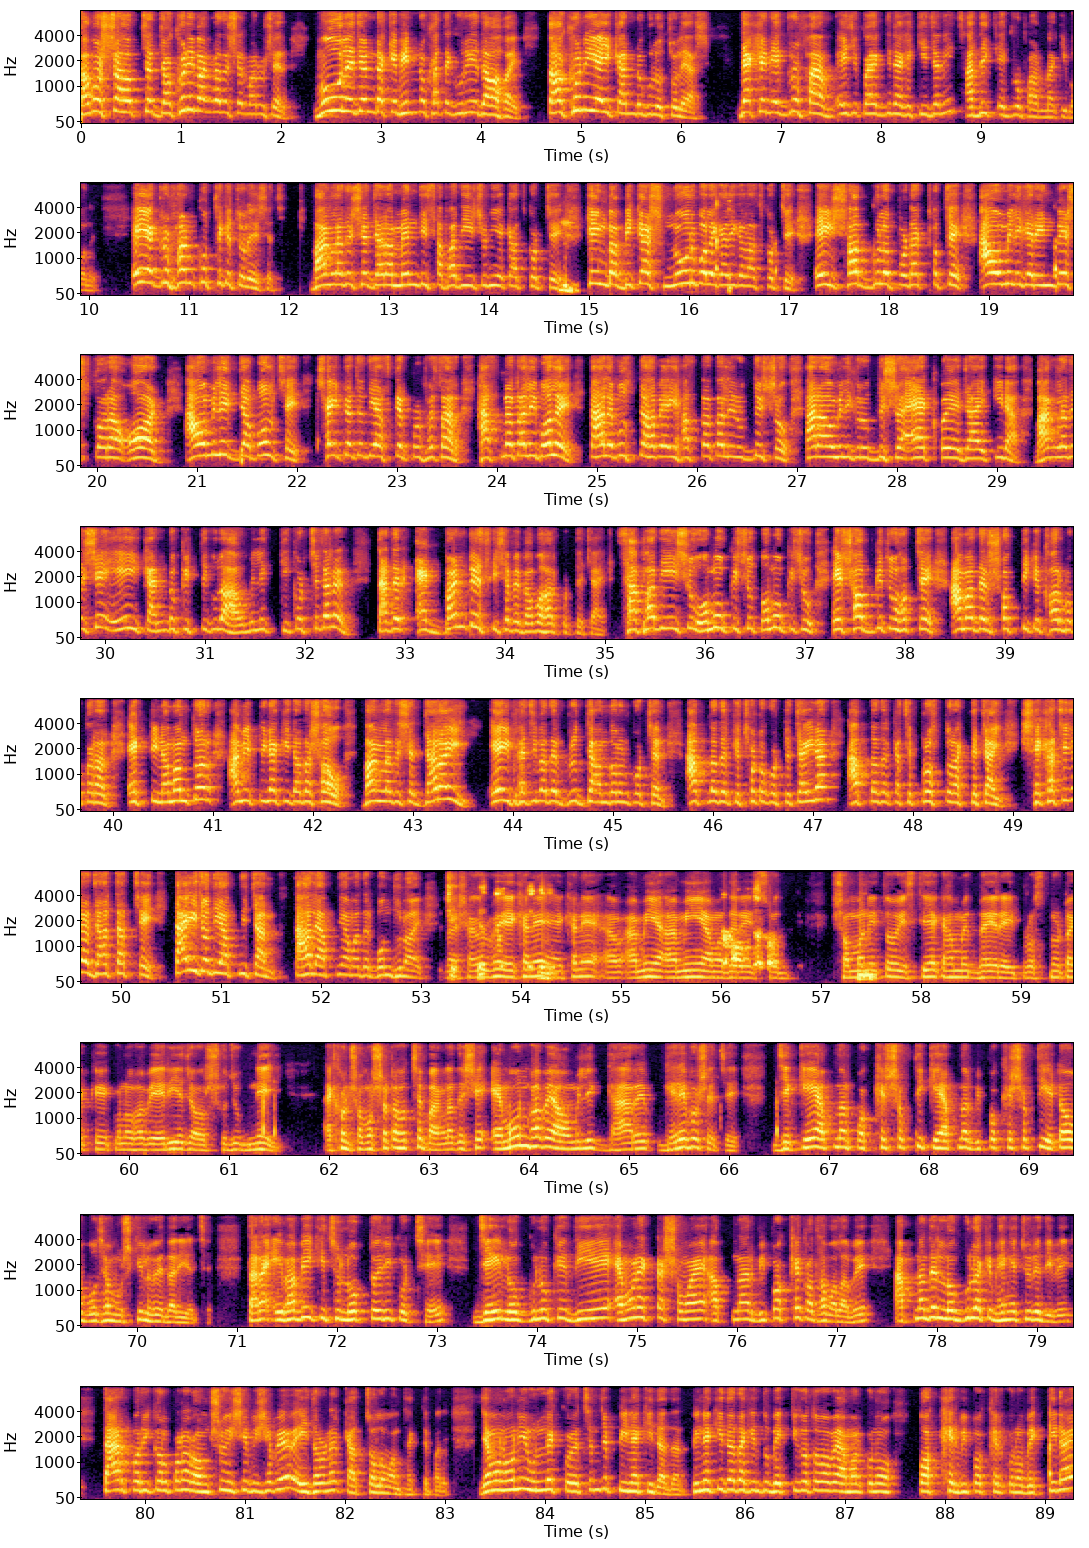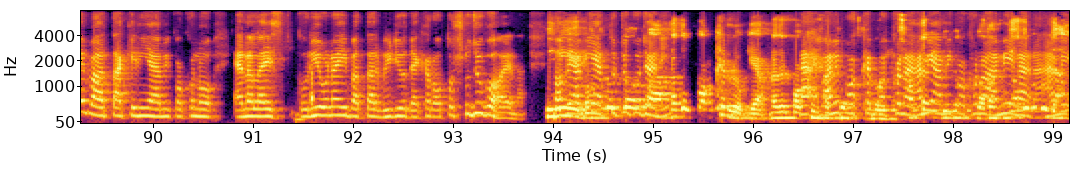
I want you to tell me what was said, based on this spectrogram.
সমস্যা হচ্ছে যখনই বাংলাদেশের মানুষের মূল এজেন্ডাকে ভিন্ন খাতে ঘুরিয়ে দেওয়া হয়, তখনই এই কাণ্ডগুলো চলে আসে। দেখেন এগ্রো ফার্ম, এই যে কয়েকদিন আগে কি জানি? সাদিক এগ্রো ফার্ম নাকি বলে। এই এগ্রো ফার্ম থেকে চলে এসেছে? বাংলাদেশের যারা মেহেন্দি সাফা দিয়ে ইস্যু নিয়ে কাজ করছে কিংবা বিকাশ নূর বলে গালিগালাজ করছে এই সবগুলো প্রোডাক্ট হচ্ছে আওয়ামী লীগের ইনভেস্ট করা অড। আওয়ামী লীগ যা বলছে সেইটা যদি আজকের প্রফেসর হাসনাত আলী বলে তাহলে বুঝতে হবে এই হাসনাত আলীর উদ্দেশ্য আর আওয়ামী লীগের উদ্দেশ্য এক হয়ে যায় কিনা। বাংলাদেশে এই কাণ্ড কীর্তিগুলো আওয়ামী লীগ কি করছে জানেন? তাদের অ্যাডভান্টেজ হিসেবে ব্যবহার করতে চায়। সাফা দিয়ে ইস্যু অমুক ইস্যু তমুক ইস্যু এসব কিছু হচ্ছে আমাদের শক্তিকে খর্ব করার একটি নামান্তর। আমি পিনাকি দাদা সহ বাংলাদেশের যারাই এই ফ্যাসিবাদের বিরুদ্ধে আন্দোলন করছেন আপনাদেরকে ছোট করতে চাই না আপনাদের কাছে প্রশ্ন রাখতে চাই। শেখাচ্ছি যা যা চাচ্ছে তাই যদি আপনি চান তাহলে আপনি আমাদের বন্ধু নয়। সাগর ভাই এখানে এখানে আমি আমি আমাদের এই সম্মানিত ইস্তিয়াক আহমেদ ভাইয়ের এই প্রশ্নটাকে কোনোভাবে এড়িয়ে যাওয়ার সুযোগ নেই। এখন সমস্যাটা হচ্ছে বাংলাদেশে এমন ভাবে আওয়ামী লীগ ঘাড়ে ঘেরে বসেছে যে কে আপনার পক্ষের শক্তি, কে আপনার বিপক্ষের শক্তি এটাও বোঝা মুশকিল হয়ে দাঁড়িয়েছে। তারা এভাবেই কিছু লোক তৈরি করছে যেই লোকগুলোকে দিয়ে এমন একটা সময় আপনার বিপক্ষে কথা বলাবে, আপনাদের লোকগুলোকে ভেঙে চুরে দিবে, তার পরিকল্পনার অংশ হিসেবে হিসেবে এই ধরনের কাজ চলমান থাকতে পারে। যেমন উনি উল্লেখ করেছেন যে পিনাকি দাদার পিনাকি দাদা কিন্তু ব্যক্তিগতভাবে আমার কোনো পক্ষের, বিপক্ষের কোনো ব্যক্তি নাই বা তাকে নিয়ে আমি কখনো অ্যানালাইজ করিও নাই বা তার ভিডিও দেখার অত সুযোগও হয় না। তবে আমি এতটুকু জানি আপনাদের পক্ষের লোকই আপনাদের পক্ষে আমি পক্ষে পক্ষ না আমি আমি কখনো আমি না আমি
